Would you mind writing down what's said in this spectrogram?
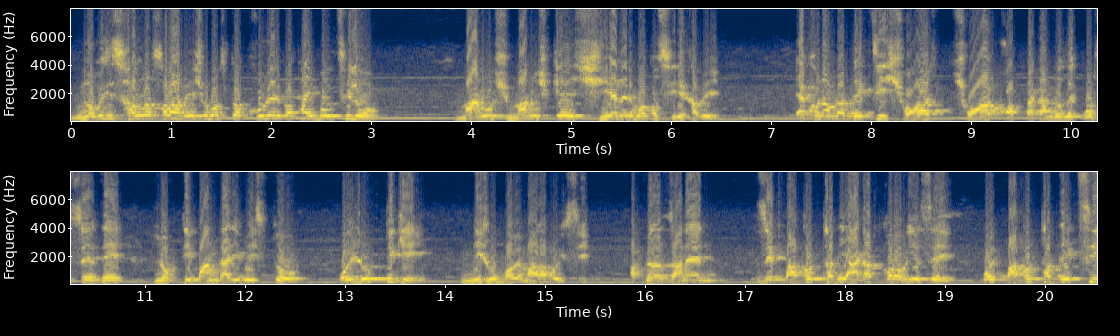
নবীজি সাল্লাহ সাল্লাম এই সমস্ত খুনের কথাই বলছিল, মানুষ মানুষকে শিয়ালের মতো ছিঁড়ে খাবে। এখন আমরা দেখছি সোহাগ সোহাগ হত্যাকাণ্ড যে করছে যে লোকটি বাঙ্গারি বেচত ওই লোকটিকে নিঝুম ভাবে মারা হয়েছে। আপনারা জানেন যে পাথরটা দিয়ে আঘাত করা হয়েছে, ওই পাথরটা দেখছি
